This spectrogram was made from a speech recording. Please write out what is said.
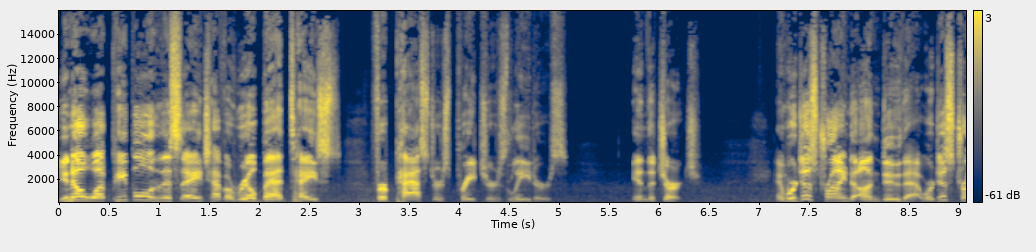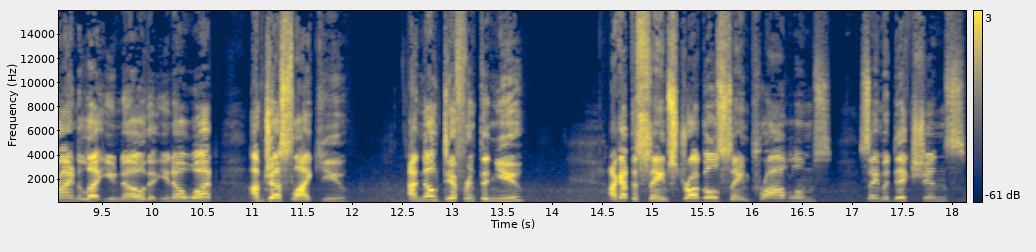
you know what? People in this age have a real bad taste for pastors, preachers, leaders in the church. And we're just trying to undo that. We're just trying to let you know that, you know what? I'm just like you. I'm no different than you. I got the same struggles, same problems, same addictions,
